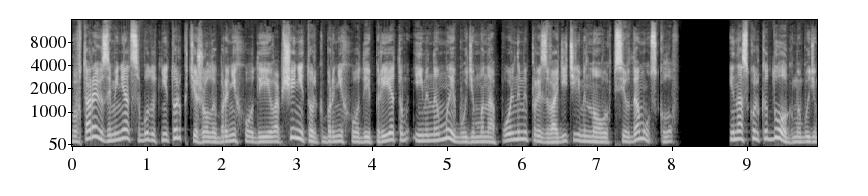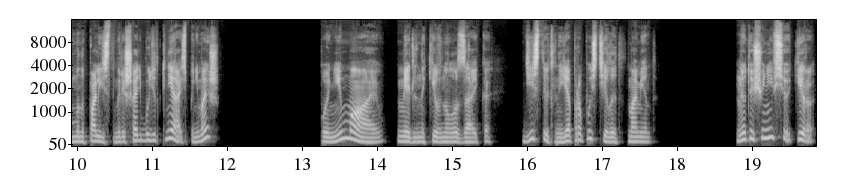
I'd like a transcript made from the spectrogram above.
Во-вторых, заменяться будут не только тяжелые бронеходы, и вообще не только бронеходы, и при этом именно мы будем монопольными производителями новых псевдомускулов. И насколько долго мы будем монополистами решать будет князь, понимаешь? «Понимаю», — медленно кивнула Зайка. «Действительно, я пропустил этот момент». «Но это еще не все, Кира.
